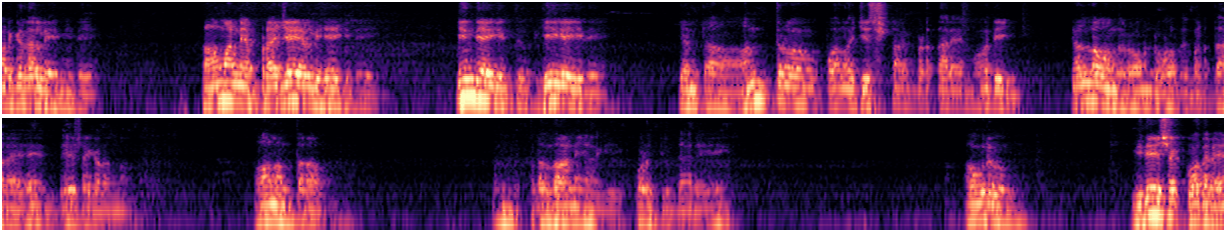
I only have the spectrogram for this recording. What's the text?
ವರ್ಗದಲ್ಲಿ ಏನಿದೆ ಸಾಮಾನ್ಯ ಪ್ರಜೆಯಲ್ಲಿ ಹೇಗಿದೆ ಹಿಂದೆ ಹೇಗಿತ್ತು ಹೀಗೆ ಇದೆ ಎಂಥ ಆಂಥ್ರೋಪಾಲಜಿಸ್ಟ್ ಆಗಿಬಿಡ್ತಾರೆ ಮೋದಿ ಎಲ್ಲ ಒಂದು ರೌಂಡ್ ಹೊಡೆದು ಬರ್ತಾರೆ ದೇಶಗಳನ್ನು ಆನಂತರ ಒಂದು ಪ್ರಧಾನಿಯಾಗಿ ಕೊಡುತ್ತಿದ್ದಾರೆ ಅವರು ವಿದೇಶಕ್ಕೆ ಹೋದರೆ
